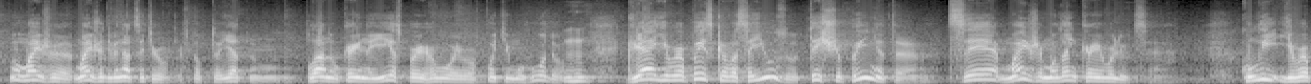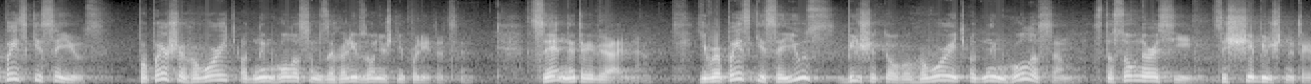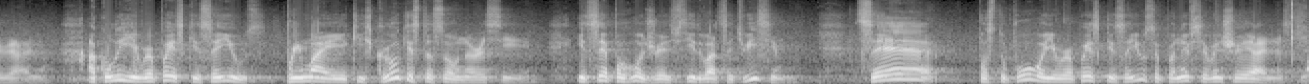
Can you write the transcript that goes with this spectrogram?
ну, майже, майже 12 років. Тобто я там, план України ЄС переговорював, потім угоду. Для Європейського Союзу те, що прийнято, це майже маленька революція. Коли Європейський Союз, по-перше, говорить одним голосом взагалі в зовнішній політиці, це нетривіально. Європейський Союз, більше того, говорить одним голосом стосовно Росії. Це ще більш нетривіально. А коли Європейський Союз приймає якісь кроки стосовно Росії, і це погоджує всі 28, це поступово Європейський Союз опинився в іншій реальності.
